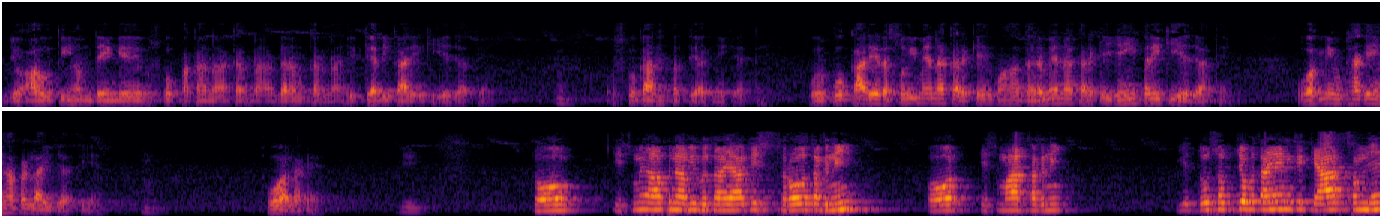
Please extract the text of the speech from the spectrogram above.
जो आहुति हम देंगे उसको पकाना करना गर्म करना इत्यादि कार्य किए जाते हैं। उसको गार्हपत्य अग्नि कहते हैं। वो वो कार्य रसोई में ना करके वहाँ घर में ना करके यहीं पर ही किए जाते हैं। वो अग्नि उठा के यहाँ पर लाई जाती है। वो अलग है। जी। तो इसमें आपने अभी बताया कि स्रोत अग्नि और स्मार्थ अग्नि ये दो शब्द जो बताए इनके क्या अर्थ समझे?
